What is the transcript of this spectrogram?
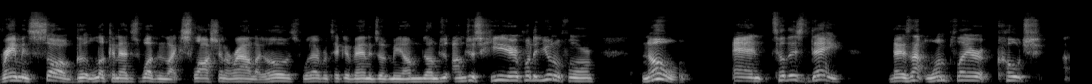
Raymond saw good look and I just wasn't like sloshing around like, oh, it's whatever, take advantage of me. I'm, I'm, just, I'm just here for the uniform. No. And to this day, there's not one player, coach, uh,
